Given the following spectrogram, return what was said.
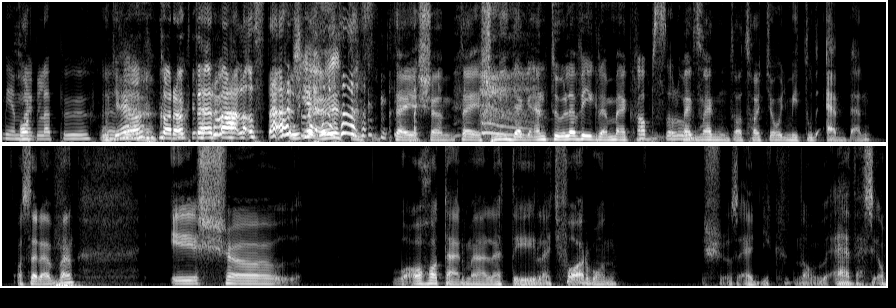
Milyen Hat- meglepő Ugye? ez a karakterválasztás. Ugye? Ez teljesen, teljesen idegen tőle, végre meg, Abszolút. meg megmutathatja, hogy mit tud ebben a szerepben. És uh, a határ mellett él egy farmon, és az egyik na, elveszi. A,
